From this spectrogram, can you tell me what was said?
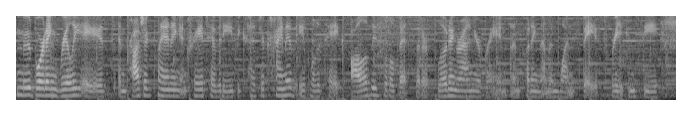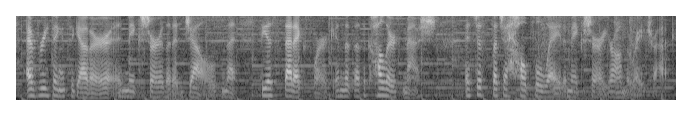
Mood boarding really aids in project planning and creativity because you're kind of able to take all of these little bits that are floating around in your brain and putting them in one space where you can see everything together and make sure that it gels and that the aesthetics work and that, that the colors mesh. It's just such a helpful way to make sure you're on the right track.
